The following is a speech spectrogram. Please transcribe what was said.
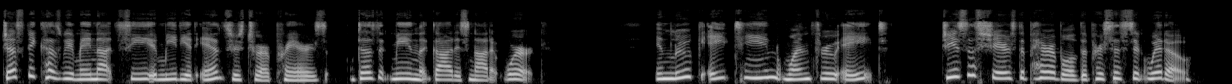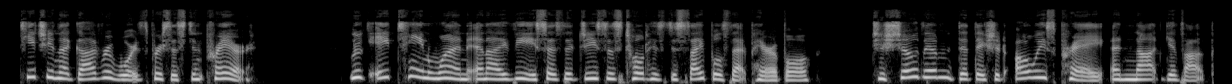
Just because we may not see immediate answers to our prayers doesn't mean that God is not at work. In Luke 18, 1 through 8, Jesus shares the parable of the persistent widow, teaching that God rewards persistent prayer. Luke 18:1 NIV says that Jesus told his disciples that parable to show them that they should always pray and not give up.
